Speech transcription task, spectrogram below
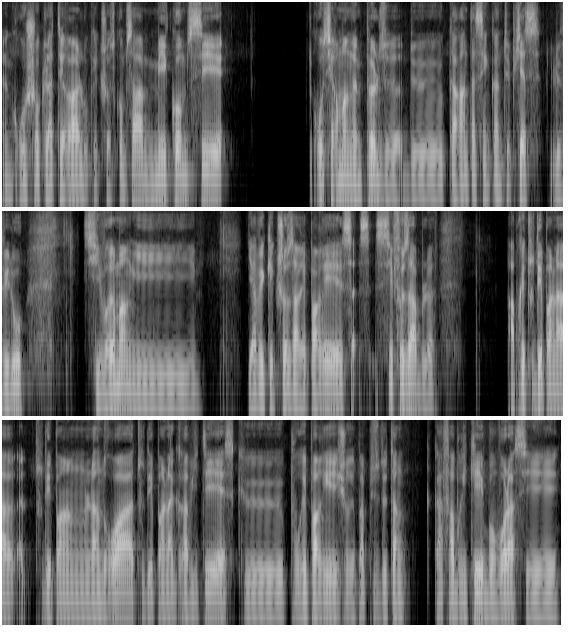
un gros choc latéral ou quelque chose comme ça. Mais comme c'est grossièrement un pulse de 40 à 50 pièces, le vélo, si vraiment il, il y avait quelque chose à réparer, c'est faisable. Après, tout dépend la, tout dépend l'endroit, tout dépend la gravité. Est-ce que pour réparer, j'aurais pas plus de temps qu'à fabriquer? Bon, voilà, c'est.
